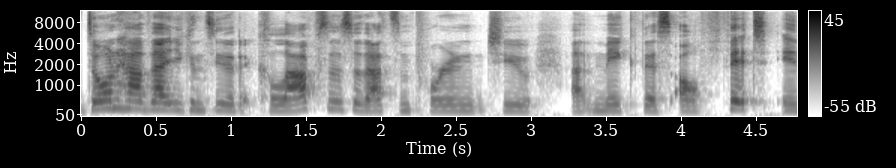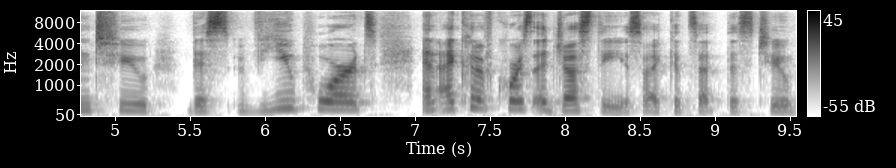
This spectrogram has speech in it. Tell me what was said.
don't have that, you can see that it collapses. So that's important to uh, make this all fit into this viewport. And I could, of course, adjust these. So I could set this to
